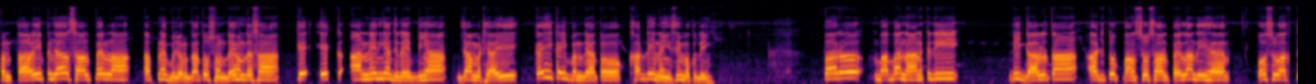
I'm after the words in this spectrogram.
45 50 ਸਾਲ ਪਹਿਲਾਂ ਆਪਣੇ ਬਜ਼ੁਰਗਾਂ ਤੋਂ ਸੁਣਦੇ ਹੁੰਦੇ ਸਾਂ ਕਿ ਇੱਕ ਆਨੇ ਦੀਆਂ ਜਲੇਬੀਆਂ ਜਾਂ ਮਠਿਆਈ ਕਈ ਕਈ ਬੰਦਿਆਂ ਤੋਂ ਖਾਧੀ ਨਹੀਂ ਸੀ ਮੁੱਕਦੀ। ਪਰ ਬਾਬਾ ਨਾਨਕ ਜੀ ਦੀ ਗੱਲ ਤਾਂ ਅੱਜ ਤੋਂ 500 ਸਾਲ ਪਹਿਲਾਂ ਦੀ ਹੈ। ਉਸ ਵਕਤ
